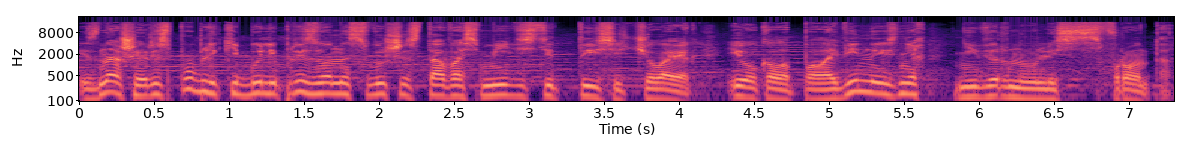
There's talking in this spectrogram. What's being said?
Из нашей республики были призваны свыше 180 тысяч человек, и около половины из них не вернулись с фронта.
